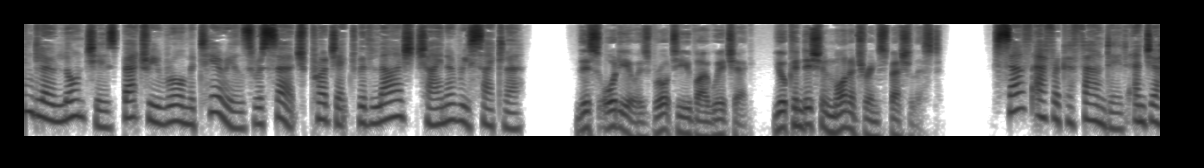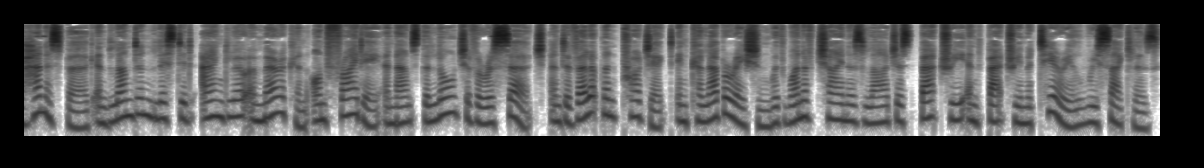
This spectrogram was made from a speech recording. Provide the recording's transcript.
Anglo launches battery raw materials research project with large China recycler. This audio is brought to you by WearCheck, your condition monitoring specialist. South Africa founded and Johannesburg and London listed Anglo American on Friday announced the launch of a research and development project in collaboration with one of China's largest battery and battery material recyclers.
